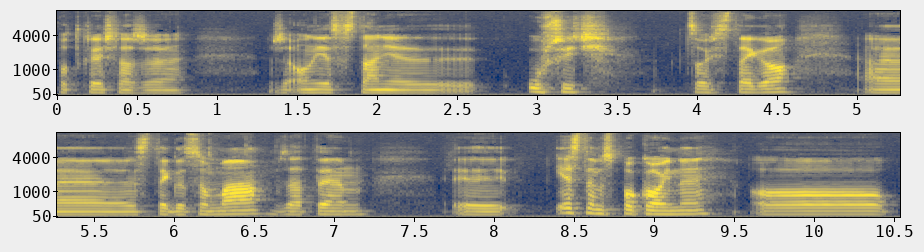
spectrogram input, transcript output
podkreśla, że że on jest w stanie uszyć coś z tego, e, z tego co ma. Zatem e, jestem spokojny o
